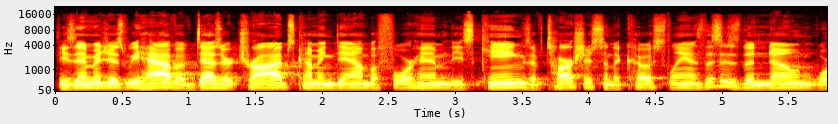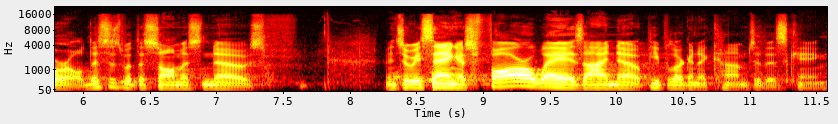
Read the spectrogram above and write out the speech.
These images we have of desert tribes coming down before him, these kings of Tarshish and the coastlands, this is the known world. This is what the psalmist knows. And so he's saying, as far away as I know, people are going to come to this king.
